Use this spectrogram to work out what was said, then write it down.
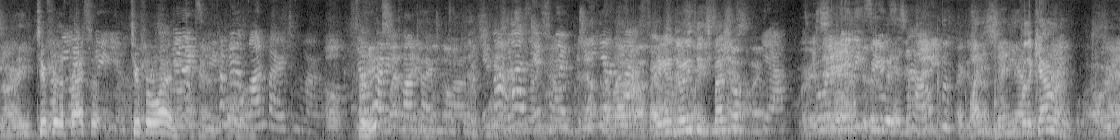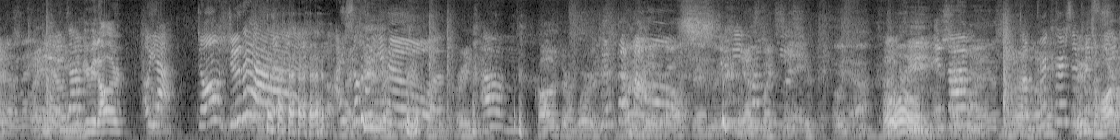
Sorry. Two for the price of two for one. Come to the bonfire tomorrow. Oh, For No, each? we're having a bonfire tomorrow. It's not us, it's the junior class. Are you gonna do anything special? Yeah. where is We're it? bathing Who a now. Jenny? Why does Jenny For the camera. No, not. I'll give you a dollar. Oh yeah. Don't do that. I saw you. Um. College or worse. College graduate? Yes, my sister. Oh, yeah? Oh, Whoa. It's um. From Brickhurst Maybe tomorrow.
